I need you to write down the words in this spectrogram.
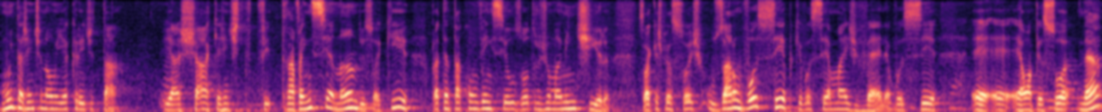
muita gente não ia acreditar. E achar que a gente estava encenando isso aqui para tentar convencer os outros de uma mentira. Só que as pessoas usaram você, porque você é mais velha, você é, é, é uma pessoa, né?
